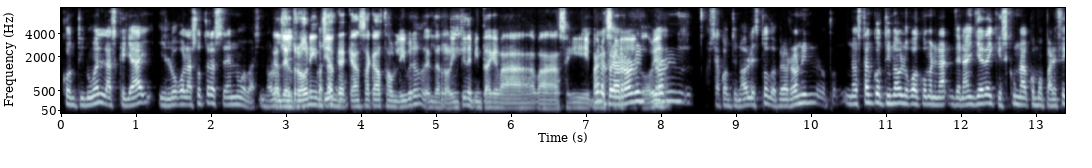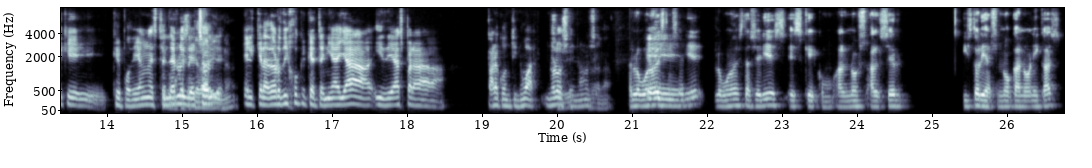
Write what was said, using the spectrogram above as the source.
continúen las que ya hay y luego las otras sean nuevas. El sé, del es Ronin, tío, que, han sacado hasta un libro. El de Ronin tiene pinta de que va, va a seguir. Bueno, pero Ronin, sea, continuable es todo, pero Ronin no es tan continuable igual como en The Nine Jedi, que es una, como parece que, que podían extenderlo que y de hecho ahí, el, ¿no? el creador dijo que, que tenía ya ideas para, para continuar. No lo sé, no lo sé. verdad. Lo bueno de esta Eh, serie, lo bueno de esta serie es, es que como al, no, al ser historias no canónicas,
